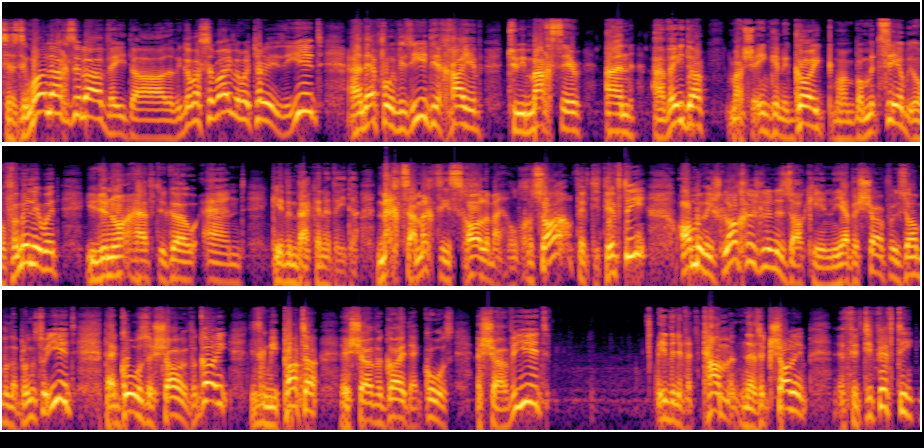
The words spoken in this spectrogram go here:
Says the Gemara Lachzila Aveda. We go Basar Reuv and we tell you a Yid and therefore if he's Yid Yechayiv to be Machzir and Aveda. Masha Inkin a Goy, Bamitzir, we're all familiar with. You do not have to go and give him back an Aveda. Mechza Mechza Yisrael Lemai Helchosa 50-50. Omer Vishlochish Lenezakin. You have a shah for example that belongs to a Yid that goes a shah of a Goy. He's going to be Potter. A shah of a Goy that goes a shah of a Yid, even if it's Tam, Nezek Sholim, 50-50,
